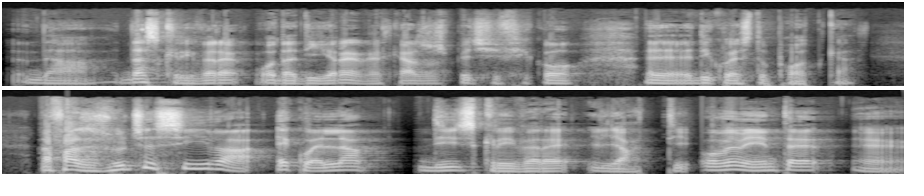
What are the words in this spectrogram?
da, da, scrivere o da dire nel caso specifico eh, di questo podcast. La fase successiva è quella di scrivere gli atti. Ovviamente, eh,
